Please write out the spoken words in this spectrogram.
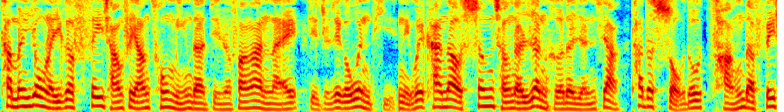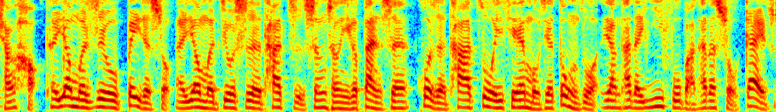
他们用了一个非常非常聪明的解决方案来解决这个问题。你会看到生成的任何的人像，他的手都藏得非常好。他要么就背着手，呃，要么就是他只生成一个半身，或者他做一些某些动作，让他的衣服把他的手盖住。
